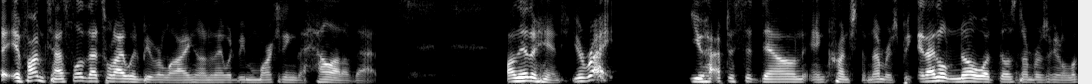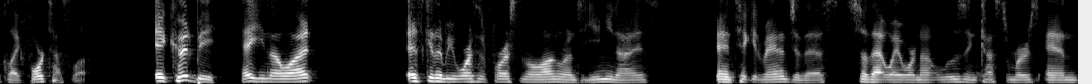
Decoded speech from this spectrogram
If I'm Tesla, that's what I would be relying on, and I would be marketing the hell out of that. On the other hand, you're right. You have to sit down and crunch the numbers, and I don't know what those numbers are going to look like for Tesla. It could be, hey, you know what? It's going to be worth it for us in the long run to unionize and take advantage of this, so that way we're not losing customers and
